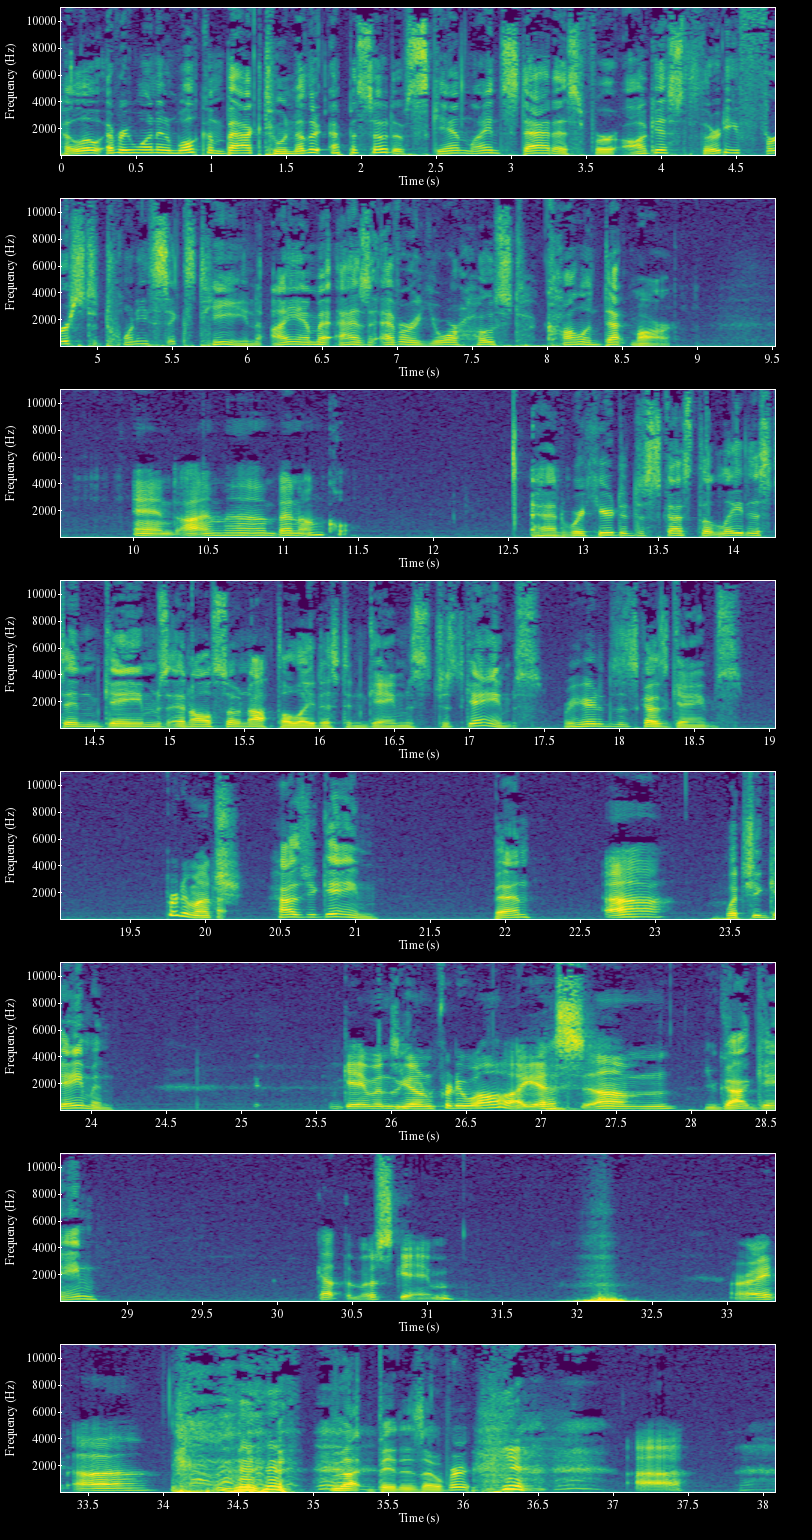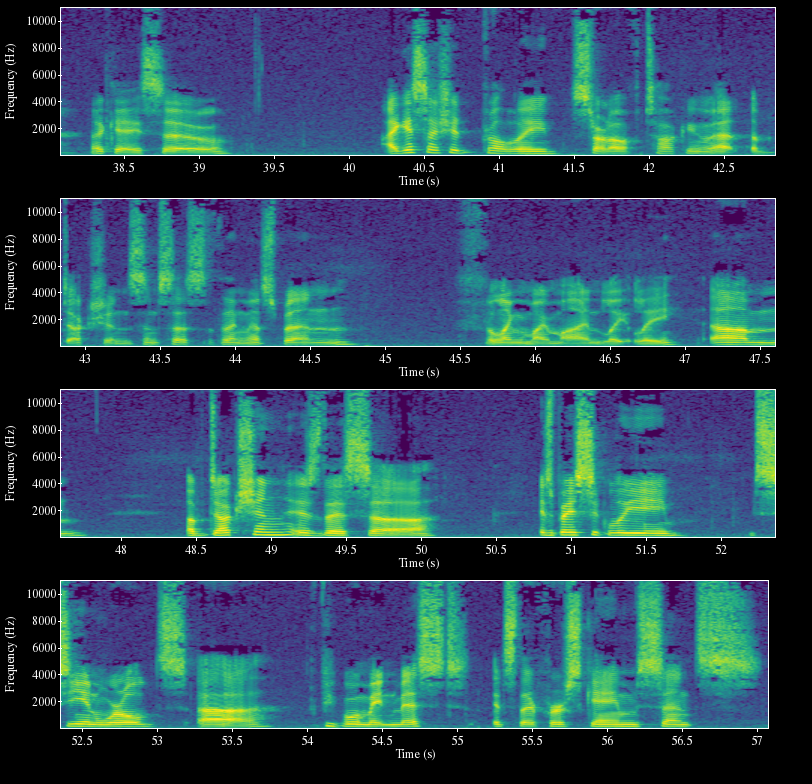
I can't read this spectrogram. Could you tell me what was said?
Hello, everyone, and welcome back to another episode of Scanline Status for August 31st, 2016. I am, as ever, your host, Colin Detmar. And I'm uh, Ben Uncle. And we're here to discuss the latest in games and also not the latest in games, just games. We're here to discuss games. Pretty much. How's your game, Ben? Ah, uh, What you gaming? gaming's going pretty well, I guess. Um, You got game? Got the most game. All right. Uh, that bit is over. Uh Okay, so I guess I should probably start off talking about Obduction since that's the thing that's been filling my mind lately. Um, Obduction is this. Uh, it's basically Cyan Worlds. Uh, people who made Myst. It's their first game since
